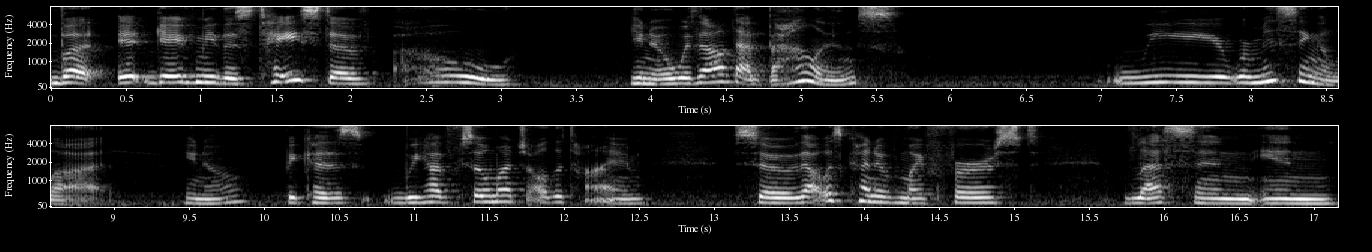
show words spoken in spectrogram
but it gave me this taste of oh, you know, without that balance, we we're missing a lot, you know, because we have so much all the time. So that was kind of my first lesson in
